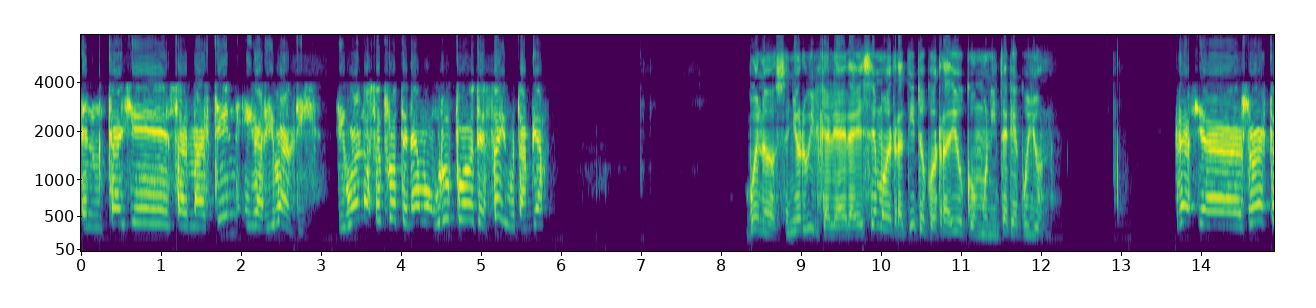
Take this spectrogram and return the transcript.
en calle San Martín y Garibaldi. Igual nosotros tenemos un grupo de Facebook también. Bueno, señor Vilca, le agradecemos el ratito con Radio Comunitaria Cuyún. Gracias, Roberto.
